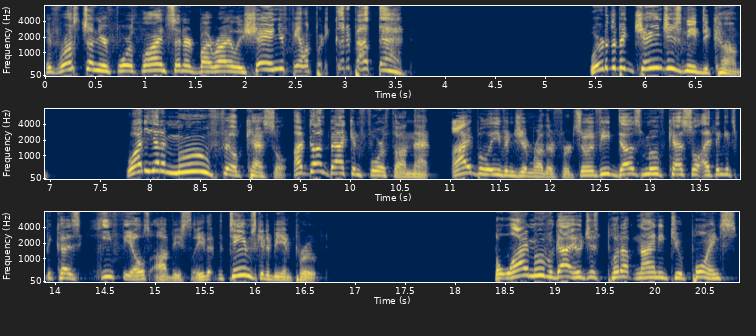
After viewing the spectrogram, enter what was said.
If Rust's on your fourth line, centered by Riley Sheahan, you're feeling pretty good about that. Where do the big changes need to come? Why do you got to move Phil Kessel? I've gone back and forth on that. I believe in Jim Rutherford. So if he does move Kessel, I think it's because he feels, obviously, that the team's going to be improved. But why move a guy who just put up 92 points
